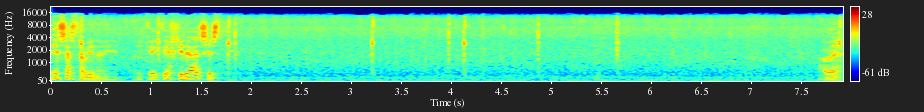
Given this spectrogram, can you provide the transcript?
Esa está bien ahí. El que hay que girar es este. A ver.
